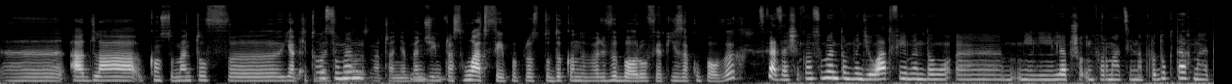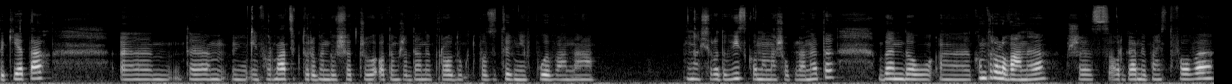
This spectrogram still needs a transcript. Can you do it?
E, a dla konsumentów e, jakie to Konsument... będzie znaczenie? Będzie im teraz łatwiej po prostu dokonywać wyborów jakichś zakupowych? Zgadza się. Konsumentom będzie łatwiej, będą e, mieli lepszą informację na produktach, na etykietach. te informacje, które będą świadczyły o tym, że dany produkt pozytywnie wpływa na na środowisko, na naszą planetę, będą kontrolowane przez organy państwowe,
